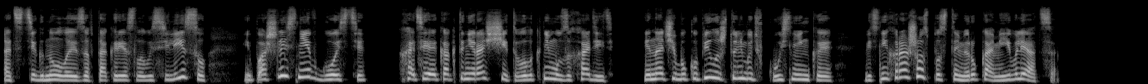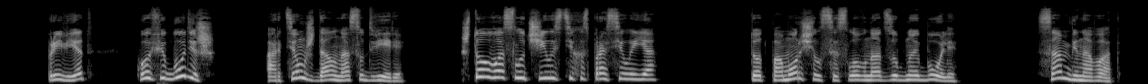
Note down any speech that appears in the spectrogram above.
Отстегнула из автокресла Василису и пошли с ней в гости, хотя я как-то не рассчитывала к нему заходить, иначе бы купила что-нибудь вкусненькое, ведь нехорошо с пустыми руками являться. «Привет. Кофе будешь?» Артем ждал нас у двери. «Что у вас случилось?» — тихо спросила я. Тот поморщился, словно от зубной боли. «Сам виноват.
